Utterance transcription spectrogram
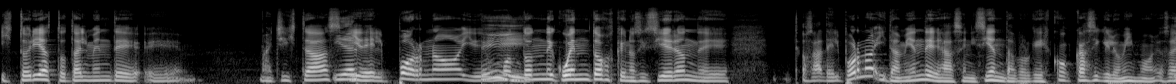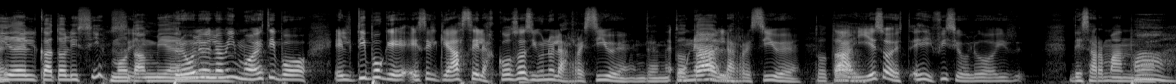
historias totalmente eh, machistas Y y, del- porno y de Sí. un montón de cuentos que nos hicieron de. O sea, del porno y también de la Cenicienta, porque es casi que lo mismo. O sea, y del catolicismo Sí, también. Pero boludo, es lo mismo, es tipo el tipo que es el que hace las cosas y uno las recibe, ¿entendés? Una Total. las recibe. Total. Ah, y eso es, es difícil, boludo, ir desarmando. Pa,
